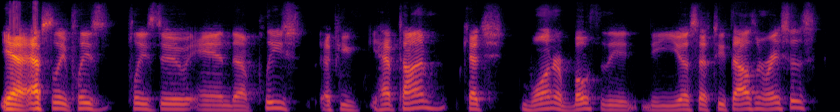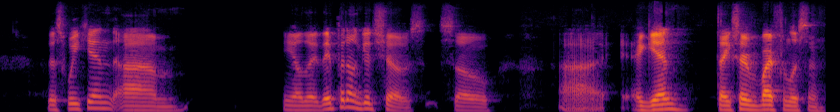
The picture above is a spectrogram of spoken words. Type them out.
Yeah, absolutely. Please, please do, and uh, please, if you have time, catch one or both of the the USF 2000 races this weekend. Um, you know, they they put on good shows. So uh, again, thanks everybody for listening.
